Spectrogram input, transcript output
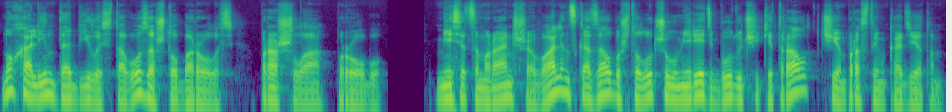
но Халин добилась того, за что боролась. Прошла пробу. Месяцем раньше Вален сказал бы, что лучше умереть, будучи Кетрал, чем простым кадетом.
